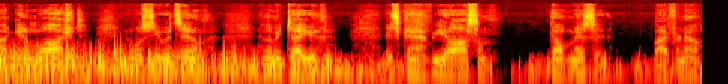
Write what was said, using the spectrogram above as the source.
I'll get them washed and we'll see what's in them. And let me tell you, it's going to be awesome. Don't miss it. Bye for now.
